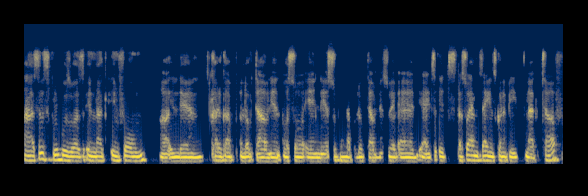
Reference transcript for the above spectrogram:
Uh, since Blue Bulls was in like in form uh, in the Currie Cup lockdown and also in the Super Cup lockdown as well, and it's it's that's why I'm saying it's to be like tough.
